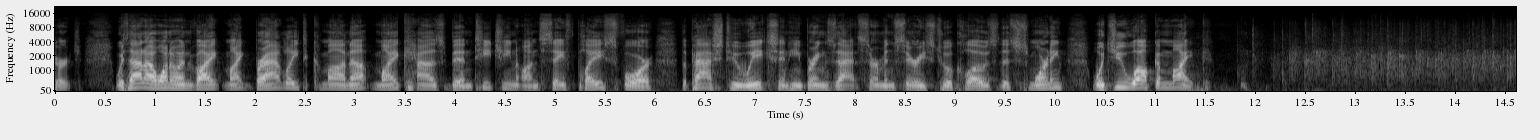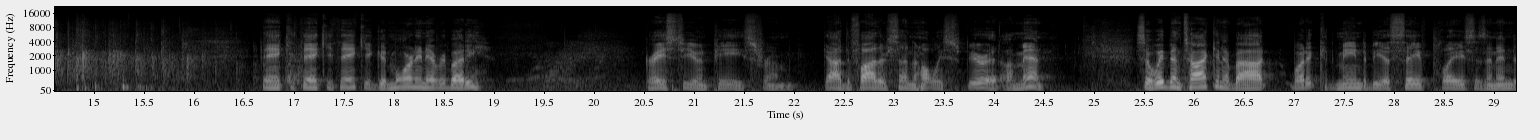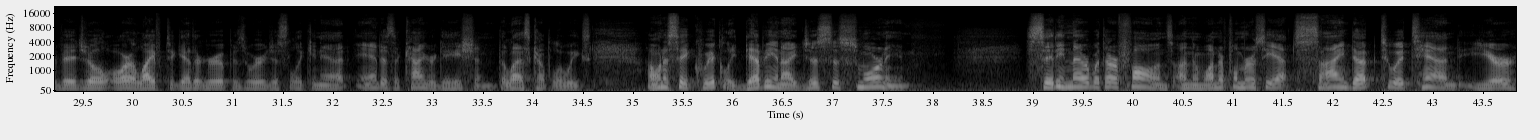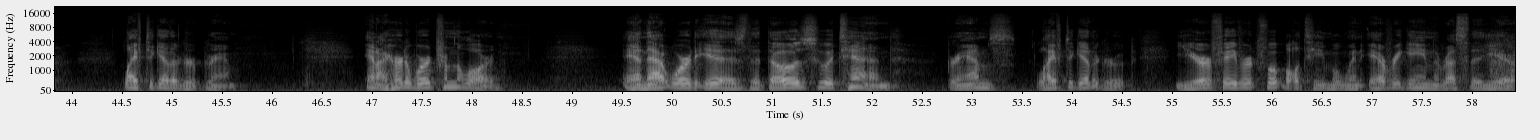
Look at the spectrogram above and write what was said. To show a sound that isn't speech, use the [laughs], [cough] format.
Church. With that, I want to invite Mike Bradley to come on up. Mike has been teaching on Safe Place for the past two weeks, and he brings that sermon series to a close this morning. Would you welcome Mike? Thank you, thank you, thank you. Good morning, everybody. Grace to you and peace from God the Father, Son, and Holy Spirit. Amen. So, we've been talking about what it could mean to be a safe place as an individual or a life together group, as we are just looking at, and as a congregation the last couple of weeks. I want to say quickly Debbie and I, just this morning, sitting there with our phones on the Wonderful Mercy app, signed up to attend your Life Together group, Graeme. And I heard a word from the Lord. And that word is that those who attend Graeme's Life Together group your favorite football team will win every game the rest of the year.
